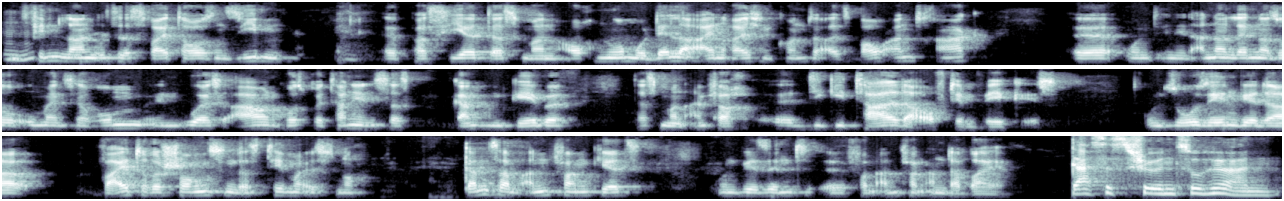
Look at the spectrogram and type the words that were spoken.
In mhm. Finnland ist es 2007 äh, passiert, dass man auch nur Modelle einreichen konnte als Bauantrag. Äh, und in den anderen Ländern so um uns herum, in den USA und Großbritannien ist das gang und gäbe, dass man einfach äh, digital da auf dem Weg ist. Und so sehen wir da weitere Chancen. Das Thema ist noch ganz am Anfang jetzt und wir sind äh, von Anfang an dabei. Das ist schön zu hören.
